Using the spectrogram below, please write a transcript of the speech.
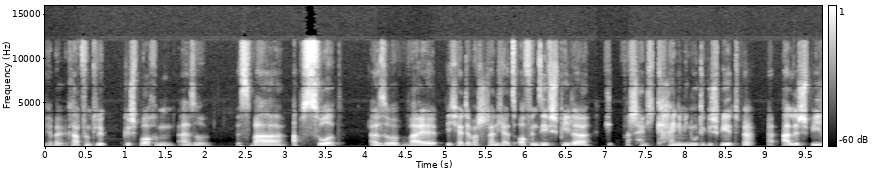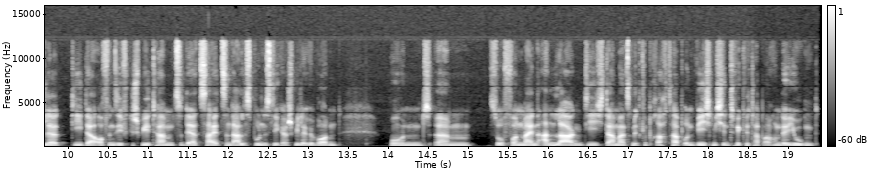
ich habe ja gerade von Glück gesprochen. Also, es war absurd. Also, mhm. weil ich hätte wahrscheinlich als Offensivspieler wahrscheinlich keine Minute gespielt. Weil alle Spieler, die da offensiv gespielt haben zu der Zeit, sind alles Bundesligaspieler geworden. Und ähm, so von meinen Anlagen, die ich damals mitgebracht habe und wie ich mich entwickelt habe, auch in der Jugend,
